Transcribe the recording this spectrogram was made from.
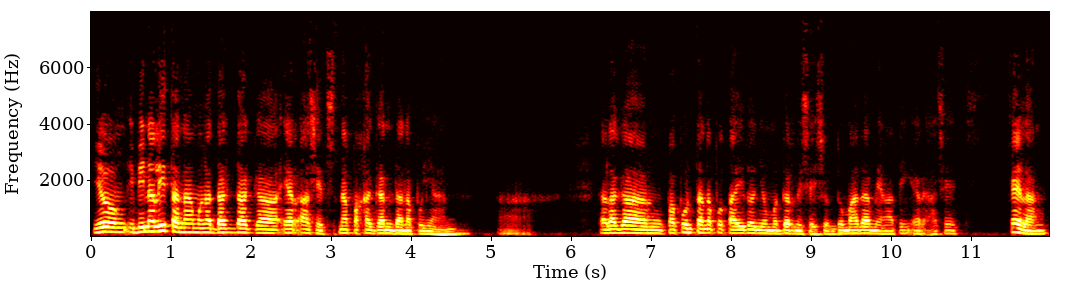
yung ibinalita ng mga dagdag ah, air assets, napakaganda na po yan. Talagang papunta na po tayo doon yung modernization. Dumadami ang ating air assets. Kaya lang,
